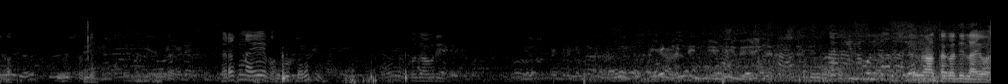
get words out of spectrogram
नका आता कधी लाईव्ह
